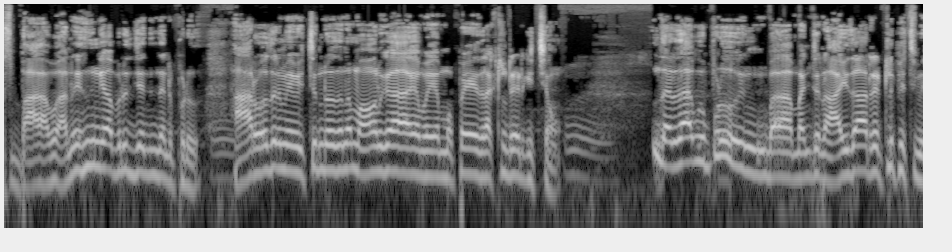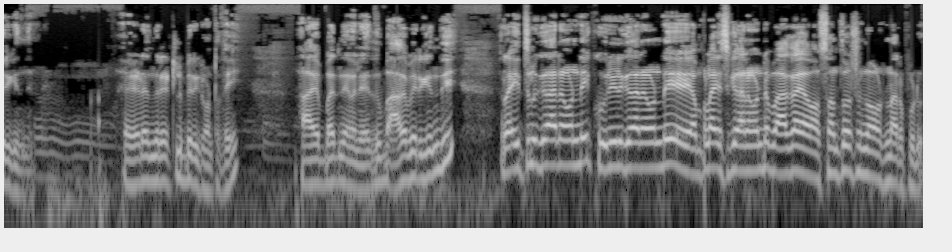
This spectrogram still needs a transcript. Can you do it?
అసలు బాగా అనూహ్యంగా అభివృద్ధి చెందిందండి ఇప్పుడు. ఆ రోజున మేము ఇచ్చిన రోజున మామూలుగా ముప్పై ఐదు లక్షల రేటుకి ఇచ్చాం. దరిదాపు ఇప్పుడు మంచి ఐదు ఆరు రెట్లు పెంచి పెరిగింది. ఏడెనిమిది రెట్లు పెరిగి ఉంటుంది. ఆ ఇబ్బంది ఏం లేదు. బాగా పెరిగింది. రైతులు కానివ్వండి కూలీలు కానివ్వండి ఎంప్లాయీస్ కానివ్వండి బాగా సంతోషంగా ఉంటున్నారు ఇప్పుడు.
